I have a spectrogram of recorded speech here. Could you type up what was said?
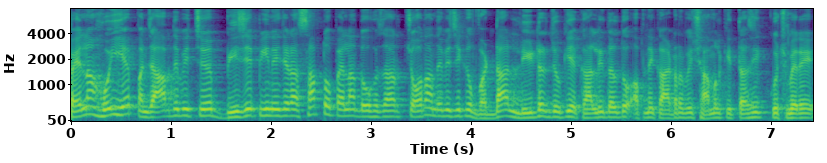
ਪਹਿਲਾਂ ਹੋਈ ਹੈ, ਪੰਜਾਬ ਦੇ ਵਿੱਚ ਬੀਜੇਪੀ ਨੇ ਜਿਹੜਾ ਸਭ ਤੋਂ ਪਹਿਲਾਂ 2014 ਦੇ ਵਿੱਚ ਇੱਕ ਵੱਡਾ ਲੀਡਰ ਜੋ ਕਿ ਅਕਾਲੀ ਦਲ ਤੋਂ ਆਪਣੇ ਕਾਡਰ ਵਿੱਚ ਸ਼ਾਮਲ ਕੀਤਾ ਸੀ ਕੁਝ ਮੇਰੇ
